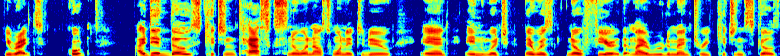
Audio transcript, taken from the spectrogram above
He writes, quote, I did those kitchen tasks no one else wanted to do, and in which there was no fear that my rudimentary kitchen skills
